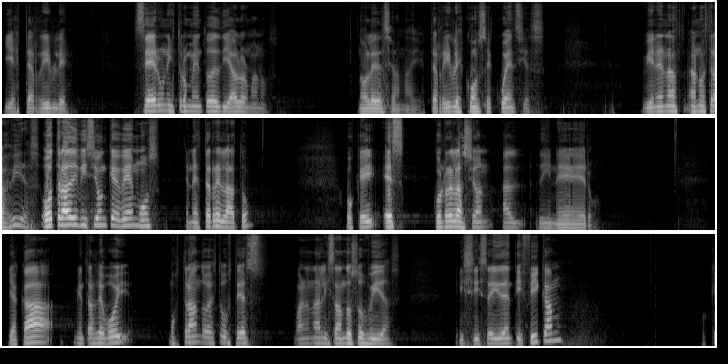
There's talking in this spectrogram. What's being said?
Y es terrible ser un instrumento del diablo, hermanos. No le deseo a nadie. Terribles consecuencias vienen a, nuestras vidas. Otra división que vemos en este relato, ok, es con relación al dinero. Y acá, mientras le voy mostrando esto, ustedes van analizando sus vidas. Y si se identifican, ok,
